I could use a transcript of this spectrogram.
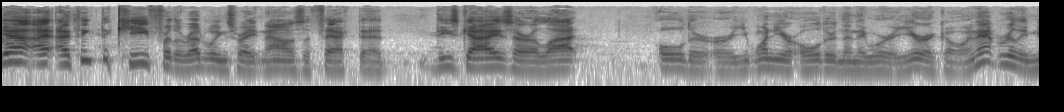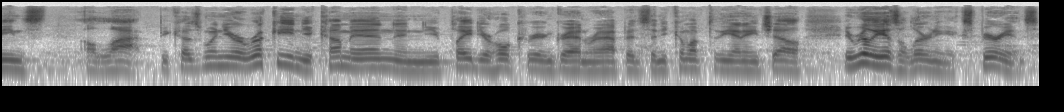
Yeah, I, I think the key for the Red Wings right now is the fact that these guys are a lot older or one year older than they were a year ago. And that really means a lot because when you're a rookie and you come in and you played your whole career in Grand Rapids and you come up to the NHL, it really is a learning experience.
